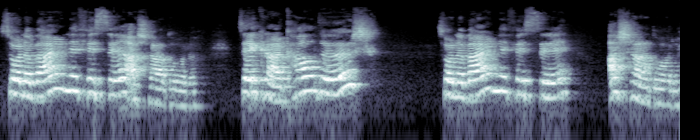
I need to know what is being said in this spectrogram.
Sonra ver nefesi aşağı doğru. Tekrar kaldır. Sonra ver nefesi aşağı doğru.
